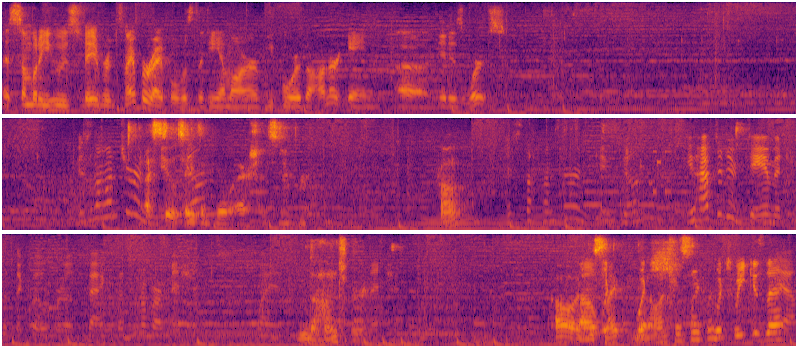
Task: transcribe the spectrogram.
As somebody whose favorite sniper rifle was the DMR before the Hunter came, uh, it is worse. Is the hunter a I still take the gun? bolt action sniper. Huh? Is the hunter a new gun? You have to do damage with the Cobra effect. That's one of our missions. That's why I The hunter. Oh, Uh, the which- sniper, which- the hunter sniper. Which week is that? Yeah.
